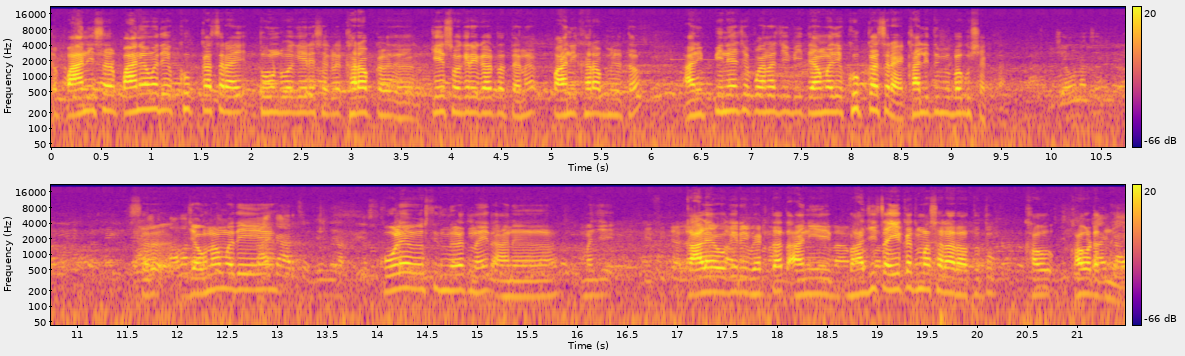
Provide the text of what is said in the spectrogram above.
तर पाणी सर पाण्यामध्ये खूप कचरा आहे. तोंड वगैरे सगळे खराब कळ केस वगैरे गळतात त्यानं. पाणी खराब मिळतं. आणि पिण्याच्या पाण्याचे बी त्यामध्ये खूप कचरा आहे. खाली तुम्ही बघू शकता. जेवणाचं? सर जेवणामध्ये पोळ्या व्यवस्थित मिळत नाहीत आणि म्हणजे काळ्या वगैरे भेटतात आणि भाजीचा एकच मसाला राहतो तो खाऊ खावडत नाही.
